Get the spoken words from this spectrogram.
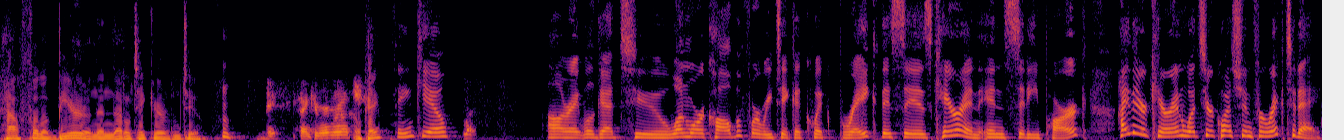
half full of beer, and then that'll take care of them too. Thank you very much. Okay. Thank you. Bye. All right, we'll get to one more call before we take a quick break. This is Karen in City Park. Hi there, Karen. What's your question for Rick today?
